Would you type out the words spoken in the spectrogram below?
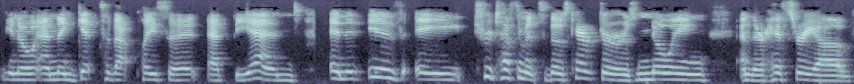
you know, and then get to that place at, at the end. And it is a true testament to those characters knowing and their history of,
